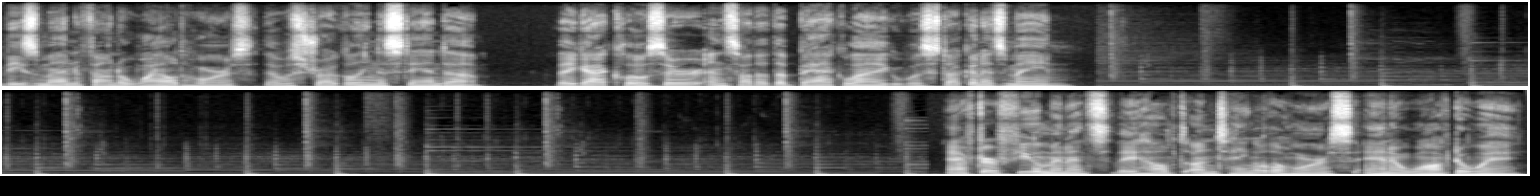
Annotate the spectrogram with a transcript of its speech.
These men found a wild horse that was struggling to stand up. They got closer and saw that the back leg was stuck in its mane. After a few minutes, they helped untangle the horse and it walked away.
